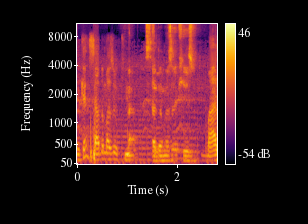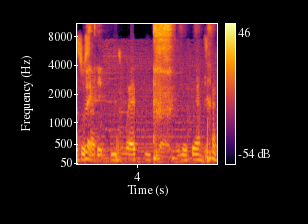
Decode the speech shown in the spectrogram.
O que é? Sadomasoquismo. Ma, sadomasoquismo. Mas o sadomasoquismo é ficha.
